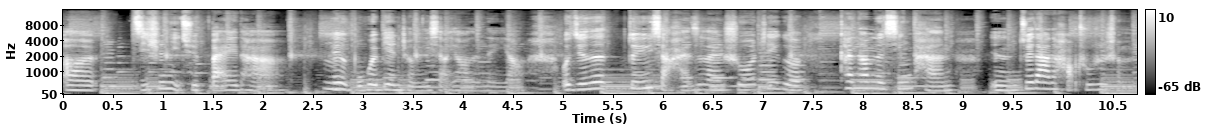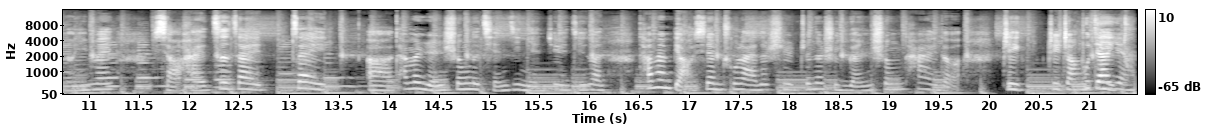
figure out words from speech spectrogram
呃，即使你去掰他。他也不会变成你想要的那样。我觉得对于小孩子来说，这个看他们的星盘，嗯，最大的好处是什么呢？因为小孩子在在。啊，他们人生的前几年这个阶段，他们表现出来的是真的是原生态的这这张地图，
